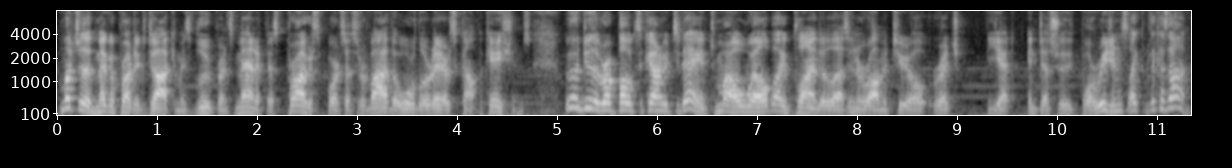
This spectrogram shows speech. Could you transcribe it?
Much of the megaproject documents, blueprints, manifests, progress reports have survived the Warlord era's complications. We will do the Republic's economy today and tomorrow well by applying the lesson in raw material rich yet industrially poor regions like the Kazan.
